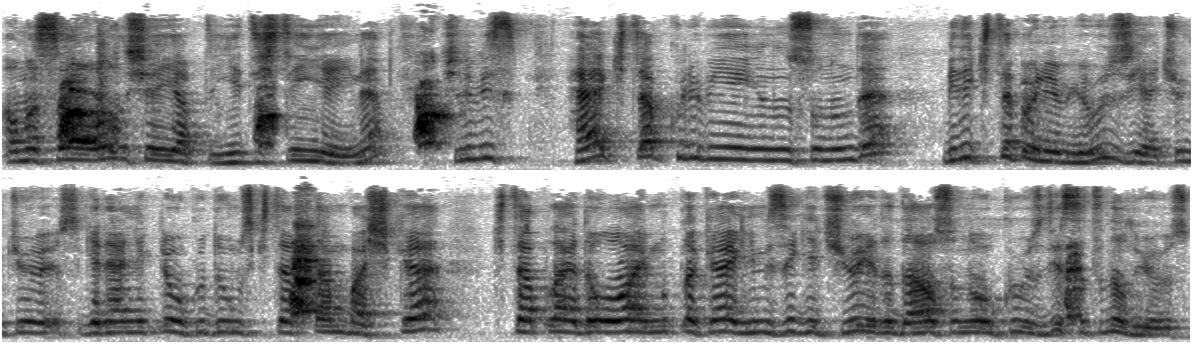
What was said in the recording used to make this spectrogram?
Ama sağ ol şey yaptın, yetiştin yayına. Şimdi biz her kitap kulübü yayınının sonunda bir de kitap öneriyoruz ya. Çünkü genellikle okuduğumuz kitaptan başka kitaplar da o ay mutlaka elimize geçiyor ya da daha sonra okuruz diye satın alıyoruz.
